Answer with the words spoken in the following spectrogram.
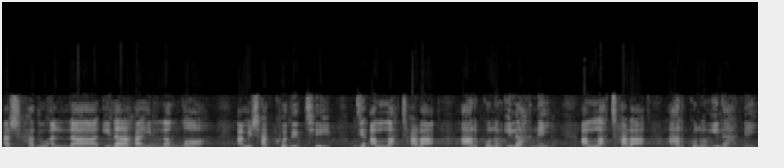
আশহাদু আল্লাহ ইলাহা ইল্লাল্লাহ। আমি সাক্ষ্য দিচ্ছি যে আল্লাহ ছাড়া আর কোনো ইলাহ নেই। আল্লাহ ছাড়া আর কোনো ইলাহ নেই।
